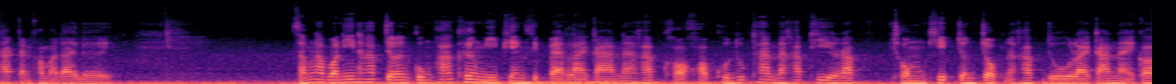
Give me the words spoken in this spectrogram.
ทักกันเข้ามาได้เลย สำหรับวันนี้นะครับ เจริญกรุงพระเครื่องมีเพียง 18 รายการนะครับ ขอขอบคุณทุกท่านนะครับ ที่รับชมคลิปจนจบนะครับ ดูรายการไหนก็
